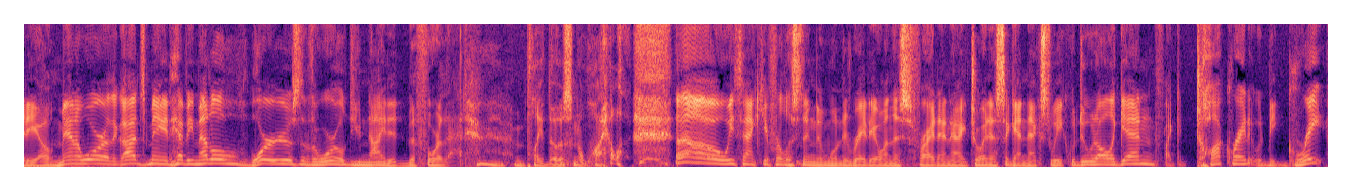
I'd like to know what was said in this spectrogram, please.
Radio. Manowar, The Gods Made Heavy Metal, Warriors of the World United before that. I haven't played those in a while. Oh, we thank you for listening to Wounded Radio on this Friday night. Join us again next week. We'll do it all again. If I could talk right, it would be great.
